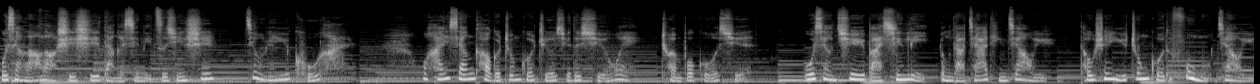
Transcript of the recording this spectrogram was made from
我想老老实实当个心理咨询师，救人于苦海。我还想考个中国哲学的学位，传播国学。我想去把心理用到家庭教育，投身于中国的父母教育。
